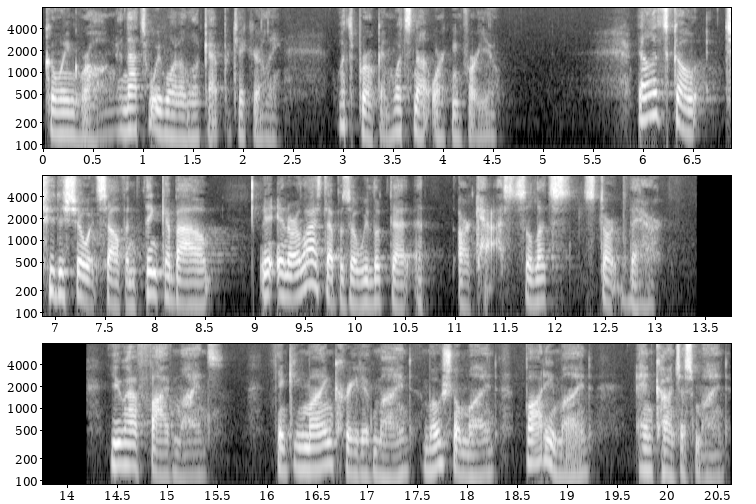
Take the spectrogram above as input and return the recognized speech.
going wrong? And that's what we want to look at particularly. What's broken? What's not working for you? Now let's go to the show itself and think about. In our last episode, we looked at, at our cast. So let's start there. You have five minds thinking mind, creative mind, emotional mind, body mind, and conscious mind.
